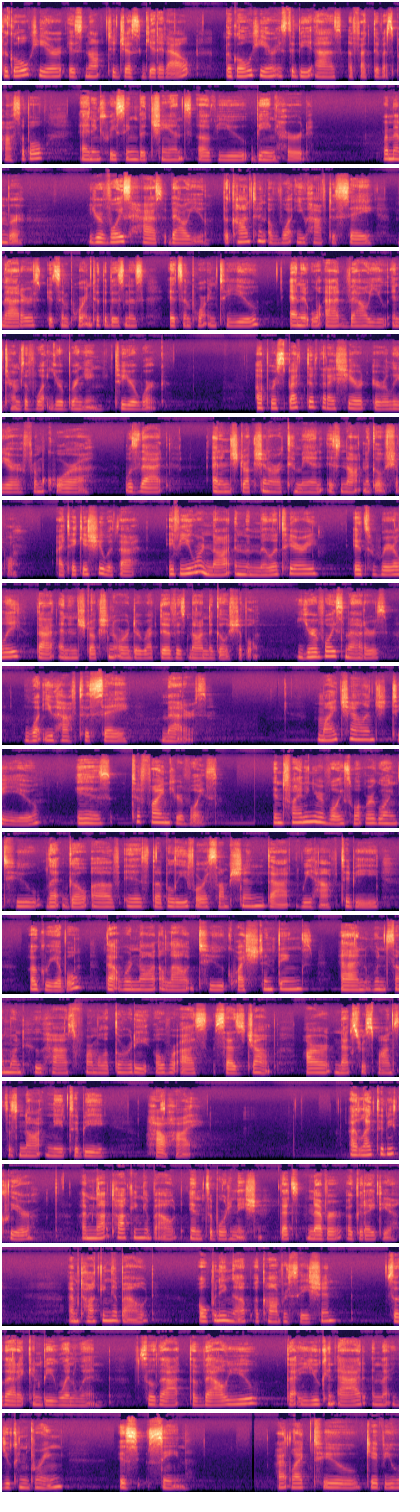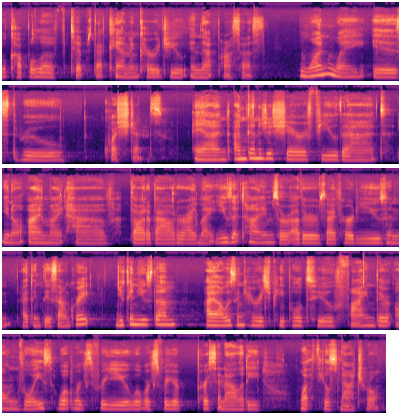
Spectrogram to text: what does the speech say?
The goal here is not to just get it out. The goal here is to be as effective as possible and increasing the chance of you being heard. Remember, your voice has value. The content of what you have to say matters. It's important to the business, it's important to you, and it will add value in terms of what you're bringing to your work. A perspective that I shared earlier from Quora was that an instruction or a command is not negotiable. I take issue with that. If you are not in the military, it's rarely that an instruction or a directive is non negotiable. Your voice matters, what you have to say matters. My challenge to you is to find your voice. In finding your voice, what we're going to let go of is the belief or assumption that we have to be agreeable, that we're not allowed to question things. And when someone who has formal authority over us says jump, our next response does not need to be how high. I'd like to be clear. I'm not talking about insubordination. That's never a good idea. I'm talking about opening up a conversation so that it can be win win, so that the value that you can add and that you can bring is seen. I'd like to give you a couple of tips that can encourage you in that process. One way is through questions. And I'm going to just share a few that, you know, I might have thought about or I might use at times or others I've heard use and I think they sound great. You can use them. I always encourage people to find their own voice, what works for you, what works for your personality, what feels natural.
